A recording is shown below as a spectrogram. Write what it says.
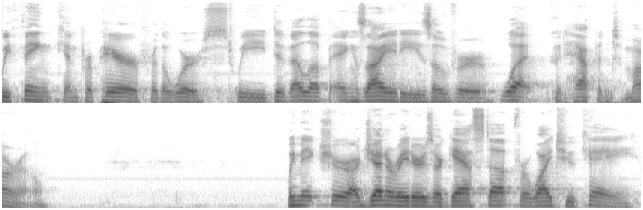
We think and prepare for the worst. We develop anxieties over what could happen tomorrow. We make sure our generators are gassed up for Y2K.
